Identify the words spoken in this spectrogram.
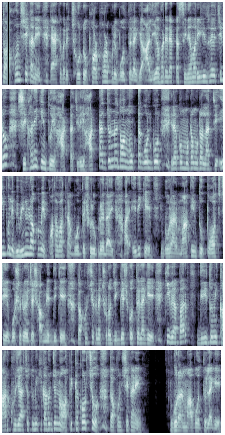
তখন সেখানে একেবারে ছোট ফড়ফড় করে বলতে লাগে, আলিয়া ভাটের একটা সিনেমা রিলিজ হয়েছিল, সেখানেই কিন্তু এই হাটটা ছিল। এই হাটটার জন্যই তোমার মুখটা গোল গোল, এরকম মোটা মোটা লাগছে। এই বলে বিভিন্ন রকমের কথাবার্তা বলতে শুরু করে দেয়। আর এদিকে গোড়ার মা কিন্তু পথ চেয়ে বসে রয়েছে সামনের দিকে। তখন সেখানে ছোট জিজ্ঞেস করতে লাগে, কি ব্যাপার? দিদি তুমি কার খোঁজে আছো? তুমি কি কারোর জন্য অপেক্ষা করছ? তখন সেখানে গোড়ার মা বলতে লাগে,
